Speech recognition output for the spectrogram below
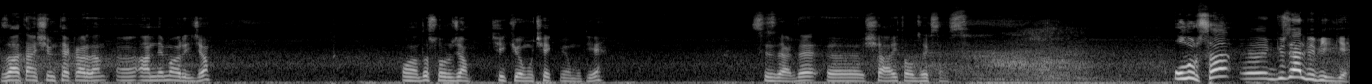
Zaten şimdi tekrardan e, annemi arayacağım. Ona da soracağım çekiyor mu çekmiyor mu diye. Sizler de e, şahit olacaksınız. Olursa güzel bir bilgi.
